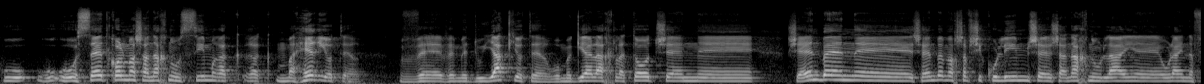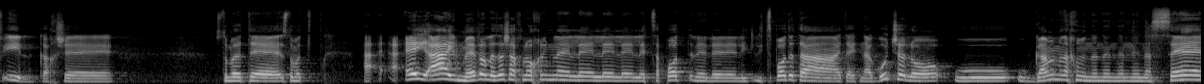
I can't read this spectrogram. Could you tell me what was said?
הוא, הוא, הוא עושה את כל מה שאנחנו עושים רק, רק מהר יותר. ו- ומדויק יותר, והוא מגיע להחלטות שהן, שאין בהן, שאין בהן עכשיו שיקולים ש- שאנחנו אולי, אולי נפעיל, כך ש... זאת אומרת, זאת אומרת, ה-AI מעבר לזה שאנחנו לא יכולים ל- ל- ל- לצפות, לצפות את, ה- את ההתנהגות שלו, הוא, הוא גם אם אנחנו ננסה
